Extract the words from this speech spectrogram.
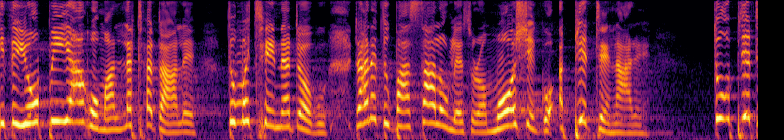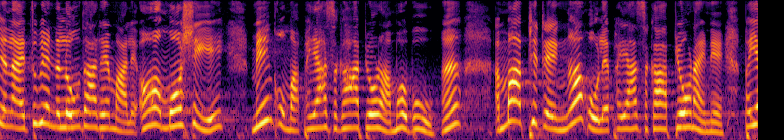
အီသီယိုးပီးယားကိုမှလက်ထက်တာလဲ तू မချေနဲ့တော့ဘူးဒါနဲ့ तू ဘာစလုပ်လဲဆိုတော့မောရှေကိုအပြစ်တင်လာတယ်သူအပြစ်တင်လိုက်သူ့ရဲ့နှလုံးသားထဲမှာလေအော်မောရှေရေမင်းကိုမှဖះစကားပြောတာမဟုတ်ဘူးဟမ်အမဖြစ်တဲ့ငါ့ကိုလည်းဖះစကားပြောနိုင်တယ်ဖះ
